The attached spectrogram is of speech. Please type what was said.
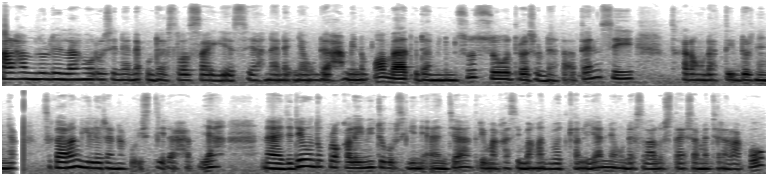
Alhamdulillah ngurusin nenek udah selesai guys ya. Neneknya udah minum obat udah minum susu terus udah tak tensi sekarang udah tidur nyenyak. Sekarang giliran aku istirahat ya. Nah jadi untuk vlog kali ini cukup segini aja. Terima kasih banget buat kalian yang udah selalu stay sama channel aku.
